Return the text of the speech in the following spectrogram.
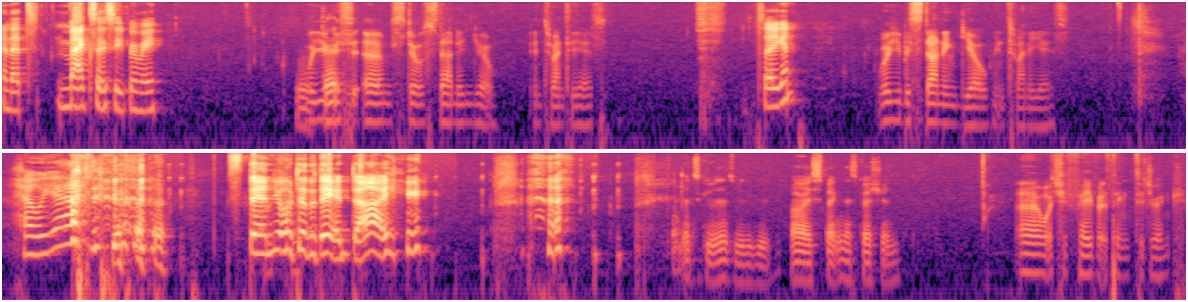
And that's max I see for me. Will you be um, still standing Joe in 20 years? Say again? Will you be standing yo in 20 years? Hell yeah. Stand yo to the day I die. That's good. That's really good. All right, spec. Next question. Uh, what's your favourite thing to drink?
